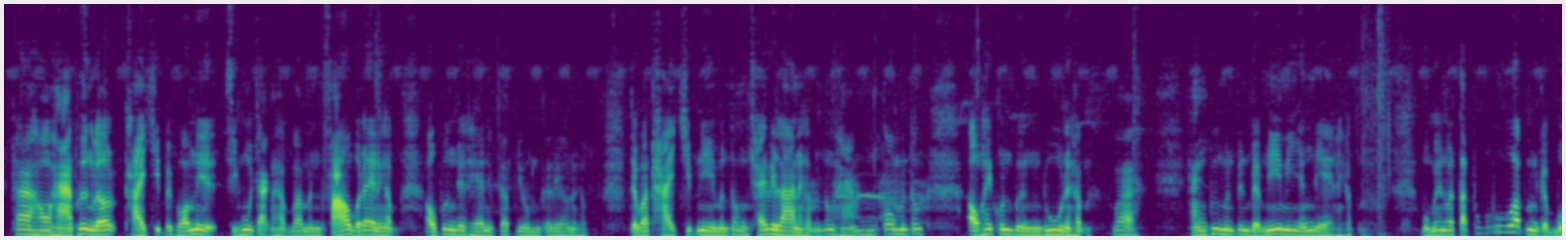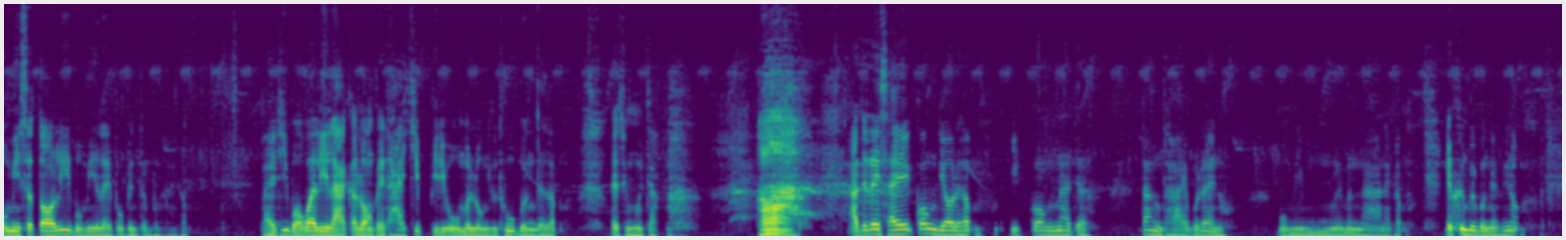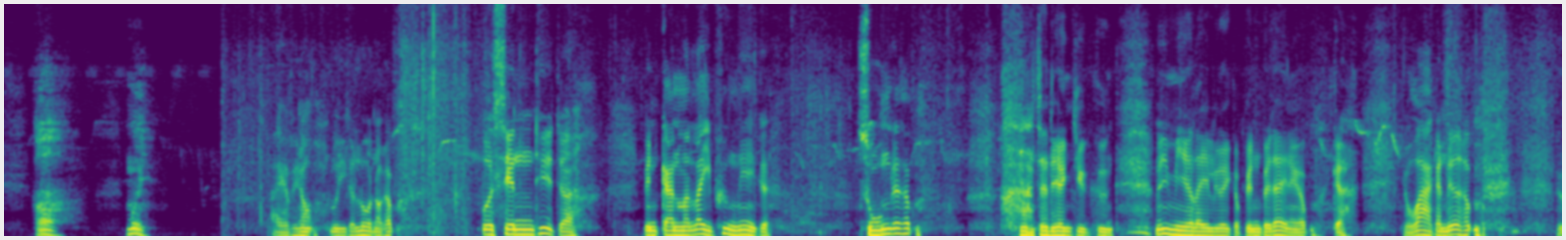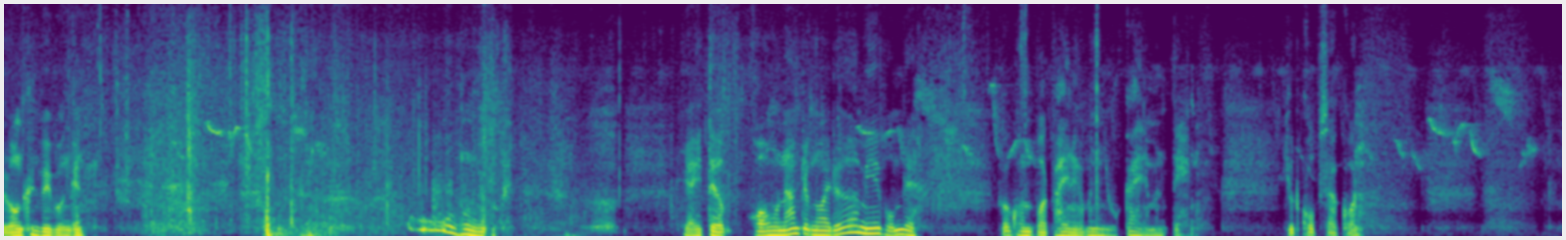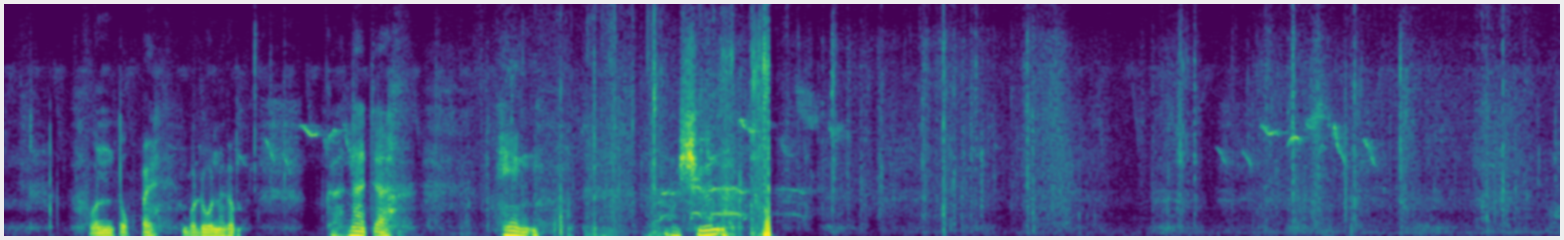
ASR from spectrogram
ถ้าเราหาพึ่งแล้วถ่ายคลิปไปพร้อมนี่สิหูจักนะครับ ว่ามันฟ้าวบ่ได้นะครับเอาพึ่งแท้ๆนี่แป๊บเดียวมันก็แล้วนะครับ แต่ว่าถ่ายคลิปนี่มันต้องใช้เวลานะครับ มันต้องหามุมกล้องมันต้องเอาให้คนเบิ่งดูนะครับ ว่าหางพึ่งมันเป็นแบบนี้มีหยังแดนะครับผมแม่นว่าตัดปุ๊บปุ๊บปุ๊บปุ๊บมันกับโบมีสตอรี่โบมีอะไรโบเป็นตะเบิ่งนะครับไปที่บอกว่าลีลาก็ลองไปถ่ายคลิปวิดีโอมาลง YouTube เบิ่งเด้อครับ แต่สิหูจักอาจจะได้ใช้กล้องเดียวนะครับ อีกกล้องน่าจะ ตั้งถ่ายบ่ได้เนาะโบมีมุมเลยมันหนานะครับ เดี๋ยวขึ้นไปเบิ่งกันพี่น้องฮ่าเมื่อยไปครับพี่น้องลุยกันโลดเนาะครับ เปอร์เซ็นที่จะเป็นการมาไล่พึ่งนี่ก็สูงด้วยครับอาจจะแดงจืดกึงไม่มีอะไรเลยกับเป็นไปได้นะครับก็เดี๋ยวว่ากันเด้อครับลองขึ้นไปเบิ่งกันใหญ่เติบของหัวน้ำจักหน่อยเด้อมีผมเด้อ พื่อความปลอดภัยนะครับ มันอยู่ใกล้เนี่มันแตก จุดครบสากลฝนตกไปบดโดนนะครับ ก็น่าจะแห้งบ่ชื้น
